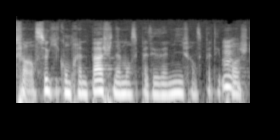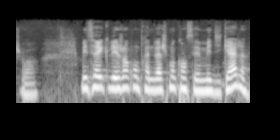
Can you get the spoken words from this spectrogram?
enfin, ceux qui comprennent pas, finalement, c'est pas tes amis, enfin, c'est pas tes mm. proches, tu vois. Mais c'est vrai que les gens comprennent vachement quand c'est médical.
